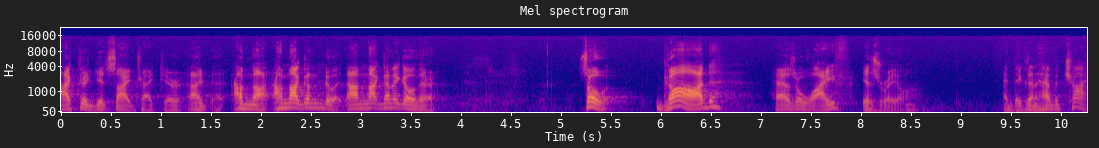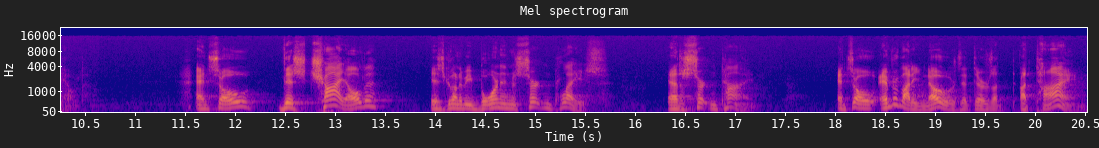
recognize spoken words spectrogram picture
I could get sidetracked here. I, am not. I'm not going to do it. I'm not going to go there. So, God has a wife, Israel, and they're going to have a child. And so, this child is going to be born in a certain place at a certain time. And so everybody knows that there's a, a time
